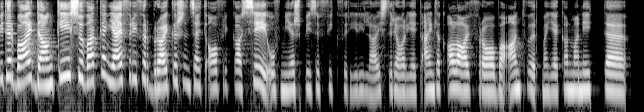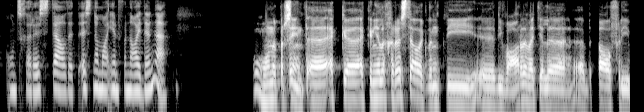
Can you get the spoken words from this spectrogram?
Pieter baie dankie. So wat kan jy vir die verbruikers in Suid-Afrika sê of meer spesifiek vir hierdie luisteraar? Jy het eintlik al daai vrae beantwoord, maar jy kan maar net uh, ons gerus stel dit is nou maar een van daai dinge. 100%. Uh, ek uh, ek kan julle gerus stel, ek dink die uh, die waarde wat julle uh, betaal vir die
